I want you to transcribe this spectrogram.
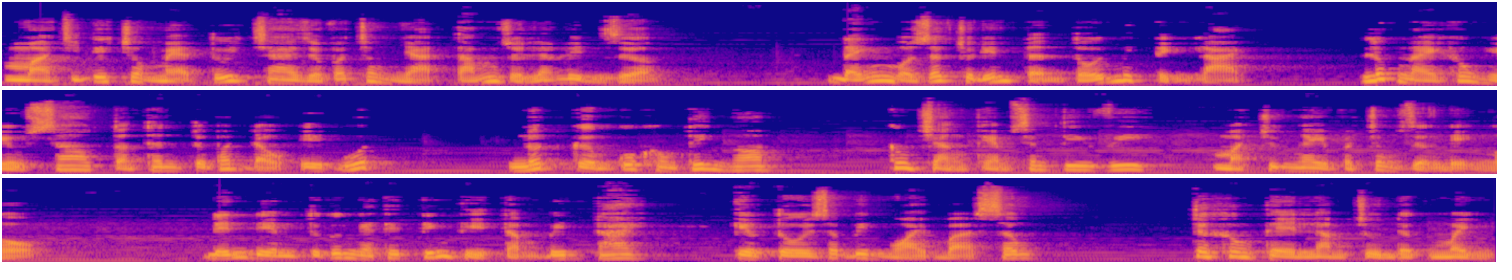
Mà chỉ đưa cho mẹ túi chai rồi vào trong nhà tắm rồi leo lên giường. Đánh một giấc cho đến tận tối mới tỉnh lại. Lúc này không hiểu sao toàn thân tôi bắt đầu ê buốt. Nốt cơm cũng không thấy ngon Không chẳng thèm xem tivi Mà chui ngay vào trong giường để ngủ. Đến đêm tôi cứ nghe thấy tiếng thì thầm bên tai, Kêu tôi ra bên ngoài bờ sông. Tôi không thể làm chủ được mình,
